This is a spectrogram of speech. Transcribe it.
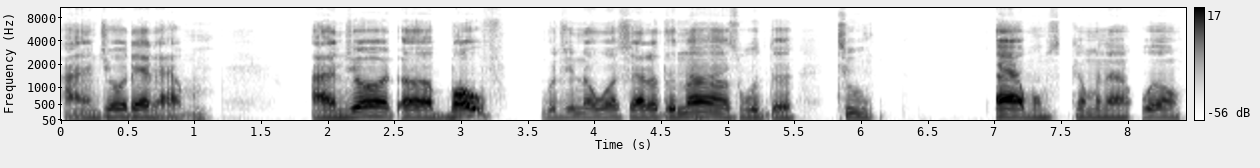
I enjoyed that album. I enjoyed uh, both, but you know what? Shout out to Nas with the two albums coming out. Well,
